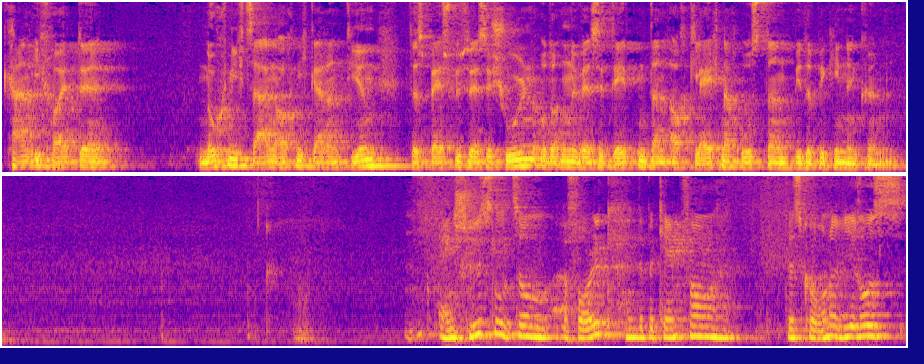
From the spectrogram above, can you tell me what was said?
kann ich heute noch nicht sagen, auch nicht garantieren, dass beispielsweise Schulen oder Universitäten dann auch gleich nach Ostern wieder beginnen können. Ein Schlüssel zum Erfolg in der Bekämpfung des Coronavirus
